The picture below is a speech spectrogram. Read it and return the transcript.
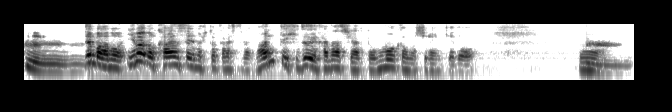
うん。でもあの今の感性の人からしたらなんてひどい話やと思うかもしれんけど、う、うんん。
